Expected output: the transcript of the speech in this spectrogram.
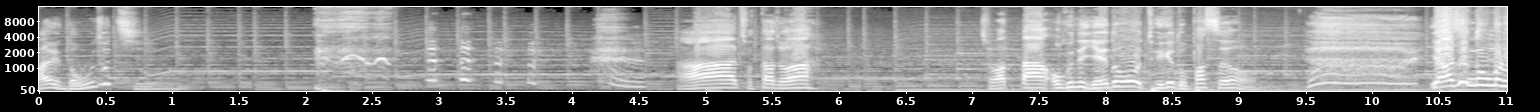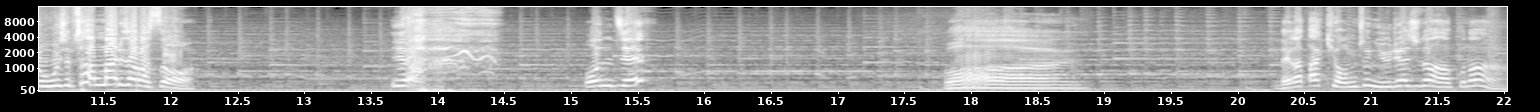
아유 너무 좋지. 아 좋다 좋아 좋았다. 어 근데 얘도 되게 높았어요. 야생동물 53마리 잡았어. 이야. 언제? 와. 내가 딱히 엄청 유리하지도 않았구나.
